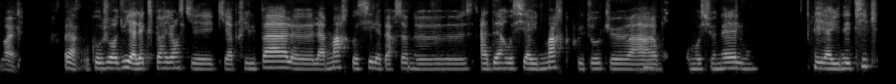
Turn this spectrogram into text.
voilà. Donc aujourd'hui, il y a l'expérience qui, qui, a pris le pas, la marque aussi, les personnes adhèrent aussi à une marque plutôt qu'à un promotionnel ou, et à une éthique.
